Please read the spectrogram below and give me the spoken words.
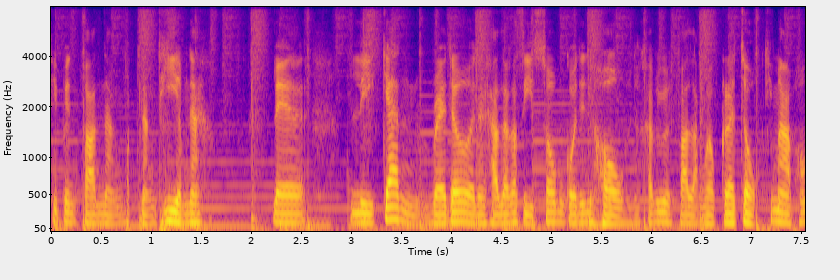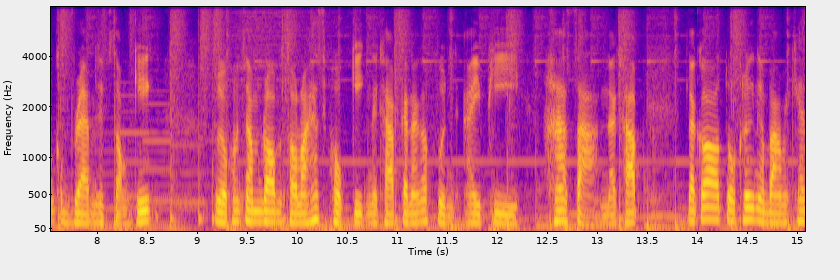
ที่เป็นฟ้าหนังแบบหนังเทียมนะและ Legan Raider นะครับ แล้วก็สีส้ม Golden Hole นะครับที่เป็นฟ้าหลังแบบกระจกที่มาพร้อมกับ RAM 12 g b รวมความจำรอม 256 g b นะครับ กันนั้นก็ฝุ่น IP53 นะครับ แล้วก็ตัวเครื่องเนี่ยบางไปแค่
